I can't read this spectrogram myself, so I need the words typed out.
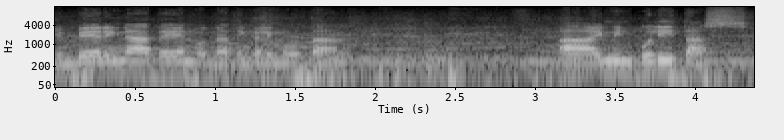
Yung bearing natin, wag natin kalimutan. Ah, I mean, bulitas.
